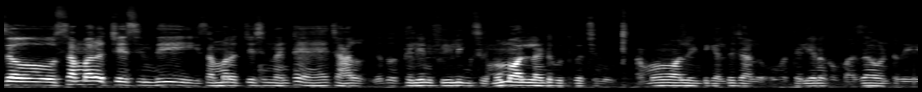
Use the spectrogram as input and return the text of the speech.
సో సమ్మర్ వచ్చేసింది. సమ్మర్ వచ్చేసింది అంటే చాలు. ఏదో తెలియని ఫీలింగ్స్. అమ్మమ్మ వాళ్ళు అంటే గుర్తుకొచ్చింది. అమ్మమ్మ వాళ్ళ ఇంటికి వెళ్తే చాలు. ఒక తెలియని ఒక మజా ఉంటది.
